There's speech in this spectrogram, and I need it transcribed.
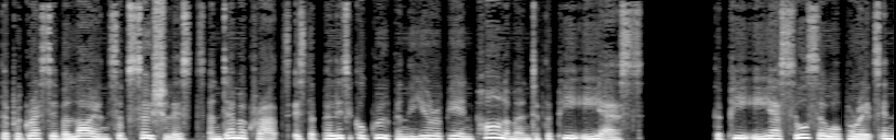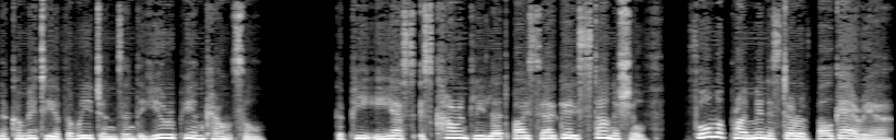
The Progressive Alliance of Socialists and Democrats is the political group in the European Parliament of the PES. The PES also operates in the Committee of the Regions and the European Council. The PES is currently led by Sergei Stanishev, former Prime Minister of Bulgaria.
